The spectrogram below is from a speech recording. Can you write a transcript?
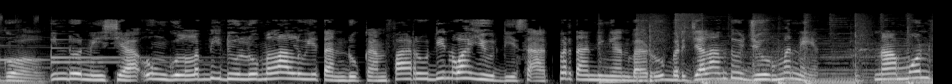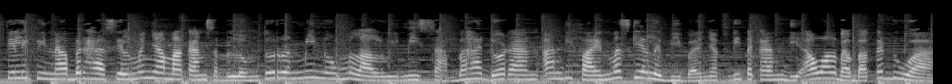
gol. Indonesia unggul lebih dulu melalui tandukan Farudin Wahyudi saat pertandingan baru berjalan 7 menit. Namun Filipina berhasil menyamakan sebelum turun minum melalui Misa Bahadoran Fine meski lebih banyak ditekan di awal babak kedua.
